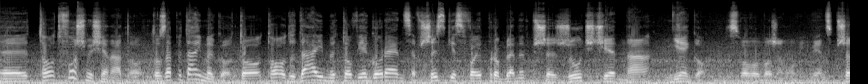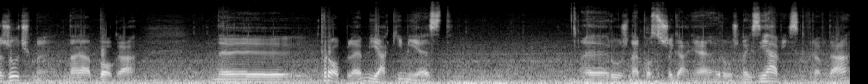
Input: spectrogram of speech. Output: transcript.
E, to otwórzmy się na to, to zapytajmy Go, to, to oddajmy to w Jego ręce. Wszystkie swoje problemy przerzućcie na Niego, Słowo Boże mówi. Więc przerzućmy na Boga e, problem, jakim jest różne postrzeganie różnych zjawisk, prawda?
